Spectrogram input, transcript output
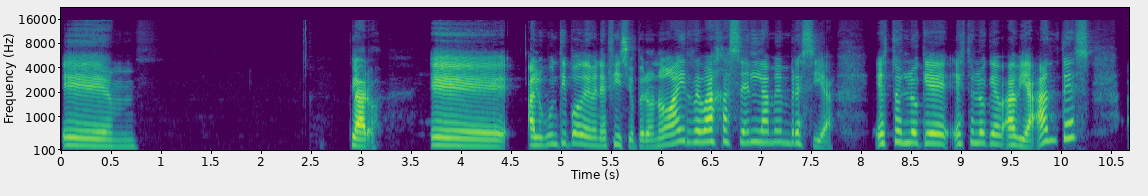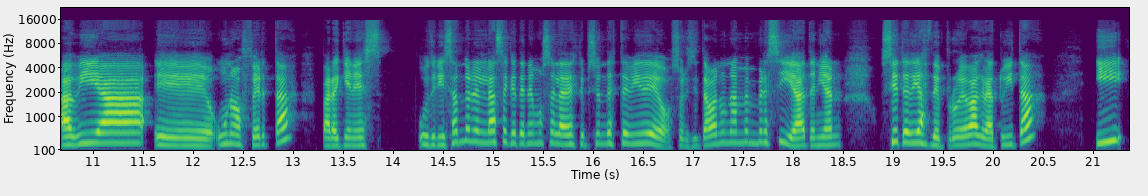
em, claro, eh, algún tipo de beneficio, pero no hay rebajas en la membresía. Esto es lo que, esto es lo que había. Antes había una oferta para quienes, utilizando el enlace que tenemos en la descripción de este video, solicitaban una membresía, tenían siete días de prueba gratuita y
